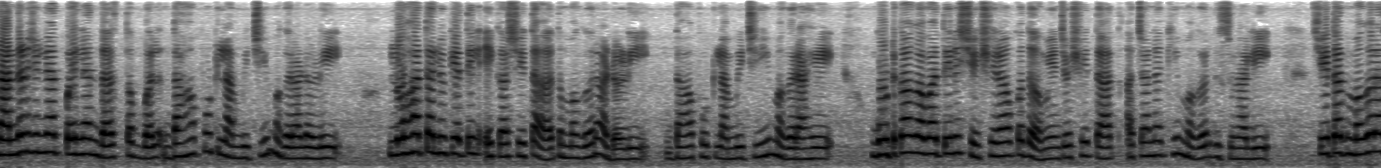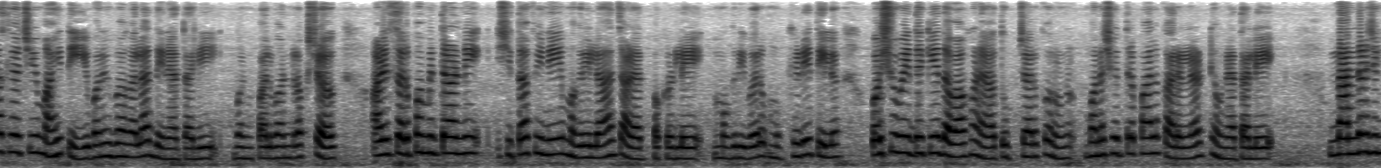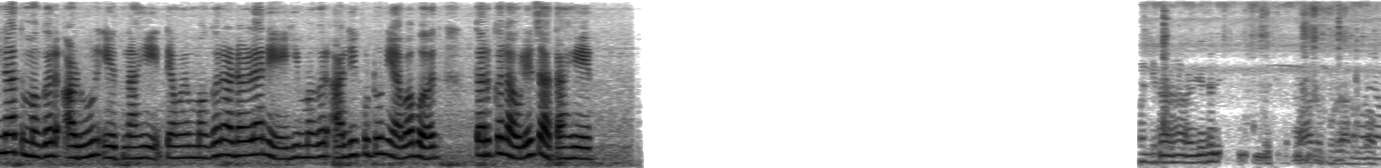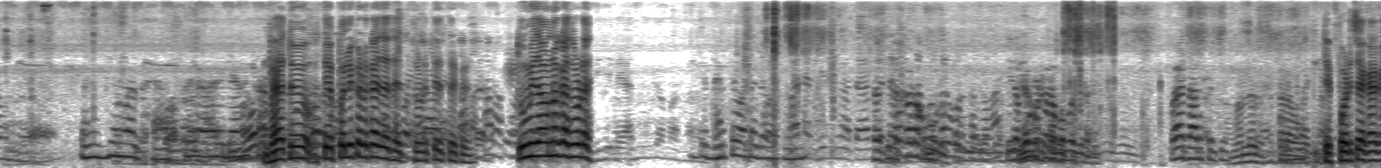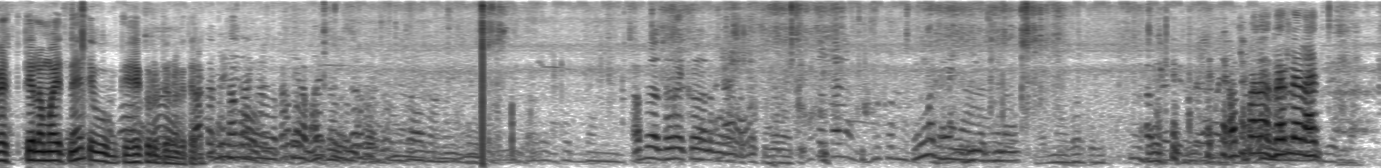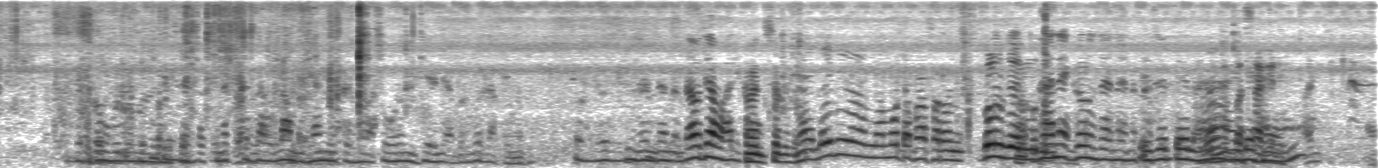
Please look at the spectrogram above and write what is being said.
नांदेड जिल्ह्यात पहिल्यांदाच तब्बल दहा फूट लांबीची मगर आढळली. लोहा तालुक्यातील एका शेतात मगर आढळली. दहा फूट लांबीची ही मगर आहे. गोटका गावातील शेषराव कदम यांच्या शेतात अचानक ही मगर दिसून आली. शेतात मगर असल्याची माहिती वन विभागाला देण्यात आली. वनपाल वन रक्षक आणि सर्पमित्रांनी शिताफीने मगरीला चाळ्यात पकडले. मगरीवर मुखेड येथील पशुवैद्यकीय दवाखान्यात उपचार करून वनक्षेत्रपाल कार्यालयात ठेवण्यात आले. नांदेड जिल्ह्यात मगर आढळून येत नाही. त्यामुळे मगर आढळल्याने ही मगर आली कुठून याबाबत तर्क लावले जात आहेत. भया तुम्ही ते पलीकडे काय जात थोडं ते तिकडे. तुम्ही जाऊ नका थोडं. ते पडच्या काका त्याला माहीत नाही ते ते हे करू देऊ नका त्याला. धरलेला आहे जाऊ द्या मोठा फाफारा गळून जाईल नाही गळून जाईल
